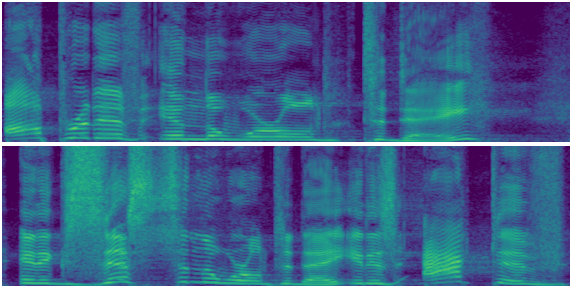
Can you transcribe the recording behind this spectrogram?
operative in the world today. It exists in the world today. It is active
